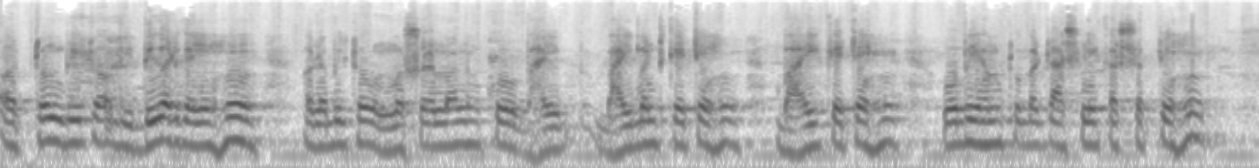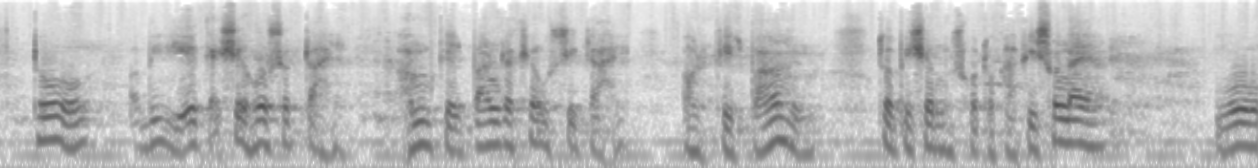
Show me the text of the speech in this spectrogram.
और तुम भी तो अभी बिगड़ गए हैं, और अभी तो मुसलमानों को भाई भाई बंद कहते हैं, भाई कहते हैं, वो भी हम तो बर्दाश्त नहीं कर सकते हैं। तो अभी ये कैसे हो सकता है? हम किरपान रखें, उससे क्या है? और किरपान तो पीछे मुझको तो काफ़ी सुनाया। वो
